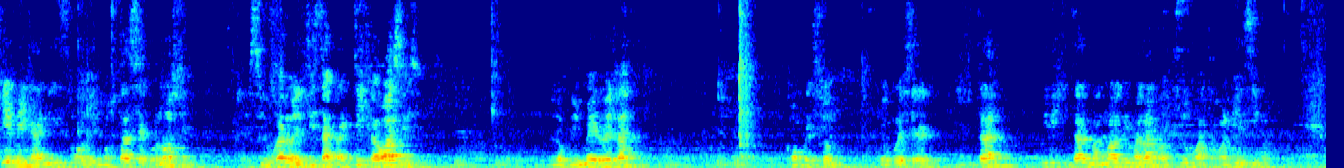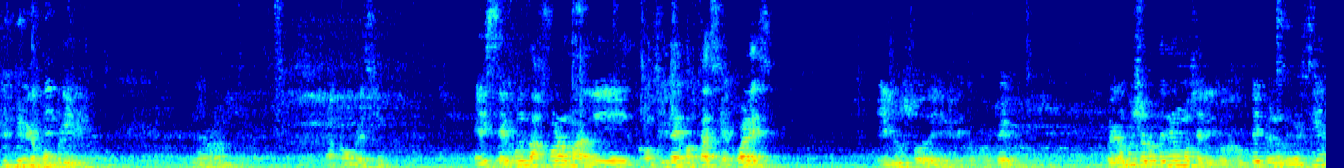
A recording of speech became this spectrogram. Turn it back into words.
¿qué mecanismo de hemostasia conoce? El cirujano dentista practica o hace. Lo primero es la compresión, que puede ser digital, digital, manual, bimanual, o hasta cualquier encima, pero comprime. La compresión. La segunda forma de conseguir la hemostasia, ¿cuál es? El uso del electrocauterio. Pero muchos no tenemos electrocauterio en la universidad,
